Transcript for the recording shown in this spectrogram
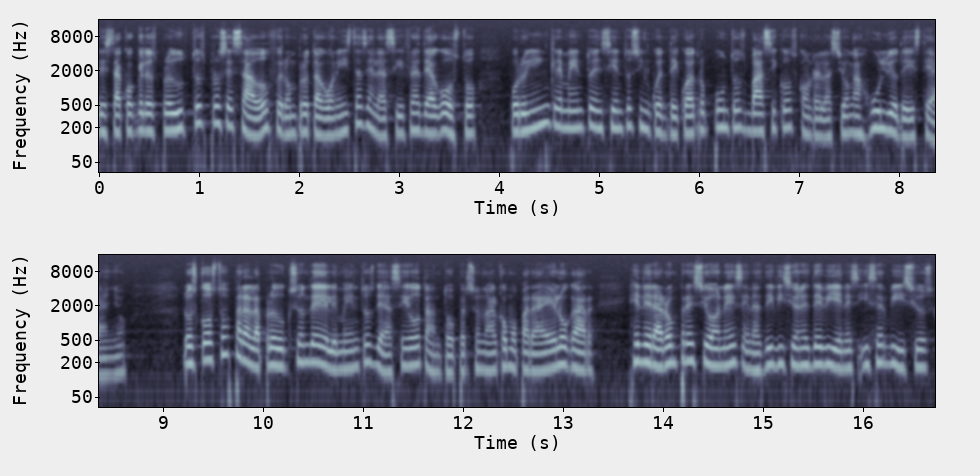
Destacó que los productos procesados fueron protagonistas en las cifras de agosto por un incremento en 154 puntos básicos con relación a julio de este año. Los costos para la producción de elementos de aseo, tanto personal como para el hogar, generaron presiones en las divisiones de bienes y servicios,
